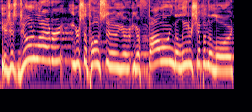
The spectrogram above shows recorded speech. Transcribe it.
You're just doing whatever you're supposed to do. You're, you're following the leadership of the Lord.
